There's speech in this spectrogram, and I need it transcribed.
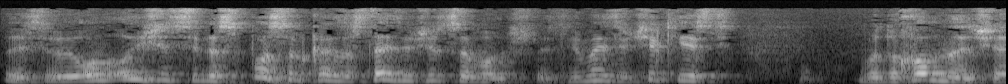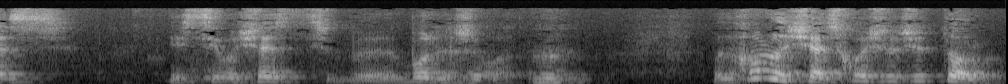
То есть он ищет себе способ, как заставить учиться больше. То есть, понимаете, у человека есть его духовная часть, есть его часть более животная. Его духовная часть хочет учить Тору,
